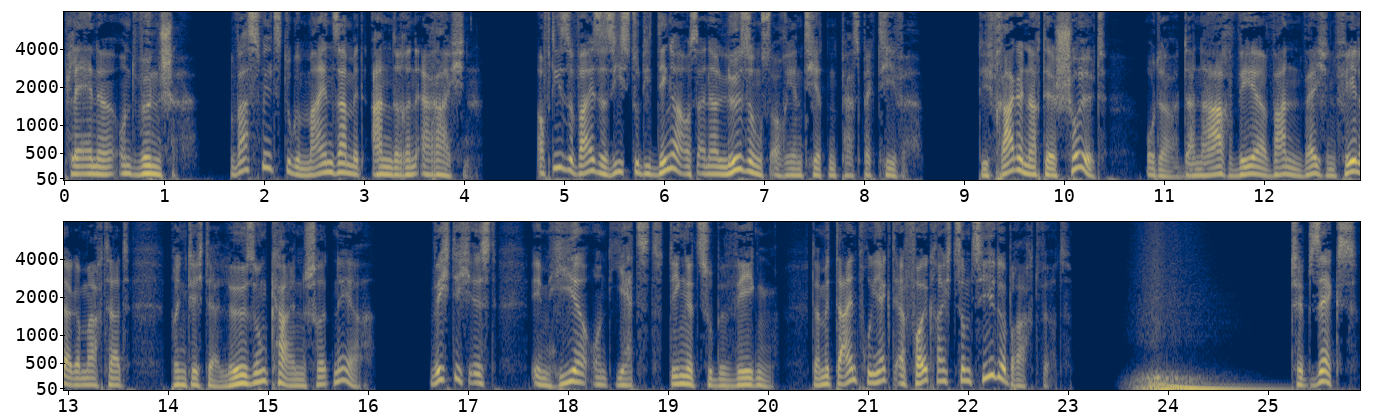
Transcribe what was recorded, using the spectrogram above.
Pläne und Wünsche. Was willst du gemeinsam mit anderen erreichen? Auf diese Weise siehst du die Dinge aus einer lösungsorientierten Perspektive. Die Frage nach der Schuld oder danach, wer wann welchen Fehler gemacht hat, bringt dich der Lösung keinen Schritt näher. Wichtig ist, im Hier und Jetzt Dinge zu bewegen, damit dein Projekt erfolgreich zum Ziel gebracht wird. Tipp 6.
